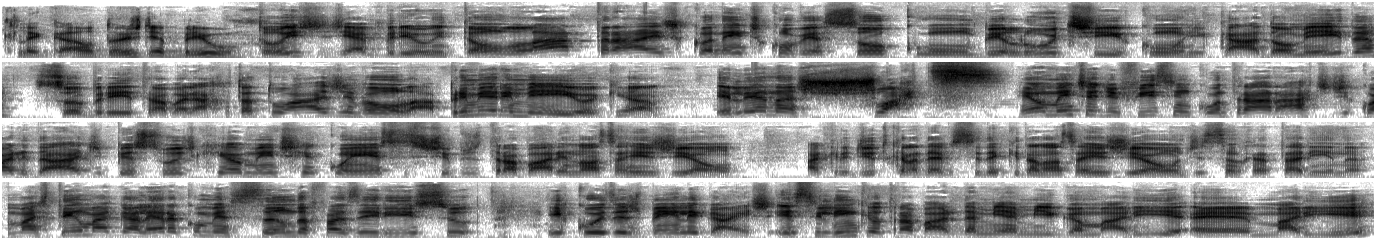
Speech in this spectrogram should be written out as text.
Que legal, 2 de abril. 2 de abril. Então, lá atrás, quando a gente conversou com o Belucci e com o Ricardo Almeida sobre trabalhar com tatuagem, vamos lá. Primeiro e-mail aqui, ó. Helena Schwartz. Realmente é difícil encontrar arte de qualidade e pessoas que realmente reconheçam esse tipo de trabalho em nossa região. Acredito que ela deve ser daqui da nossa região de Santa Catarina. Mas tem uma galera começando a fazer isso e coisas bem legais. Esse link é o trabalho da minha amiga Maria, é, Marie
